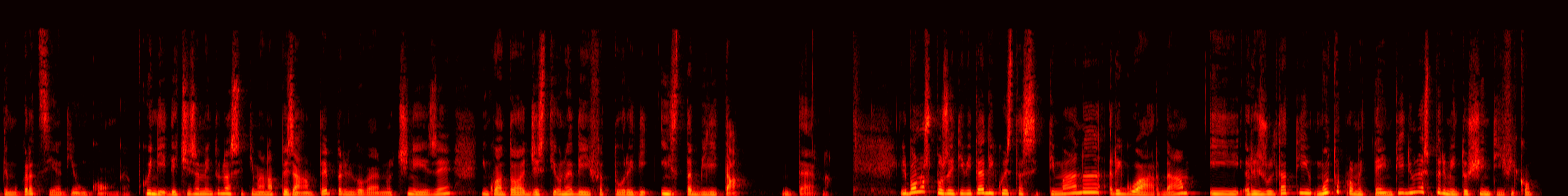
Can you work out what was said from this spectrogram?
democrazia di Hong Kong. Quindi decisamente una settimana pesante per il governo cinese in quanto a gestione dei fattori di instabilità interna. Il bonus positività di questa settimana riguarda i risultati molto promettenti di un esperimento scientifico.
